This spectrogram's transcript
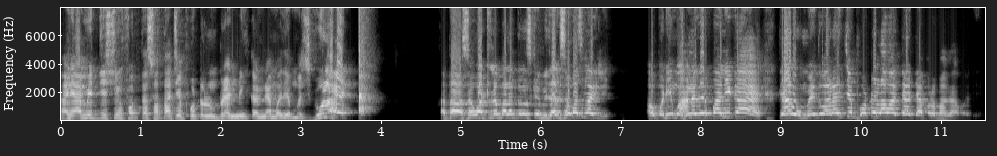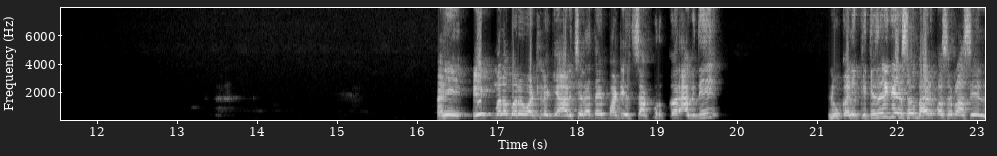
आणि अमित देशमुख फक्त स्वतःचे फोटो ब्रँडिंग करण्यामध्ये मशगूल आहेत. आता असं वाटलं मला तर काही विधानसभाच लागली. अहो पण ही महानगरपालिका आहे. त्या उमेदवारांचे फोटो लावा त्या त्या प्रभागामध्ये. आणि एक मला बरं वाटलं की अर्चनाताई पाटील चाकूरकर अगदी लोकांनी किती जरी गैरसमज बाहेर पसरला असेल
